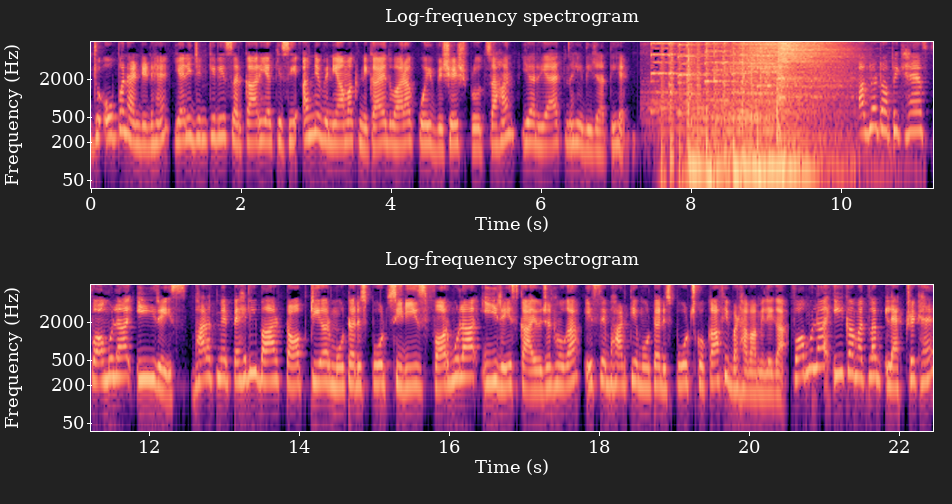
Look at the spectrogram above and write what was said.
जो ओपन एंडेड हैं, यानी जिनके लिए सरकार या किसी अन्य विनियामक निकाय निकाय द्वारा कोई विशेष प्रोत्साहन या रियायत नहीं दी जाती है। अगला टॉपिक है फॉर्मूला ई रेस भारत में पहली बार top tier motor sport series formula E race का आयोजन होगा। इससे भारतीय मोटर स्पोर्ट्स को काफ़ी बढ़ावा मिलेगा। फॉर्मूला ई का मतलब इलेक्ट्रिक है।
